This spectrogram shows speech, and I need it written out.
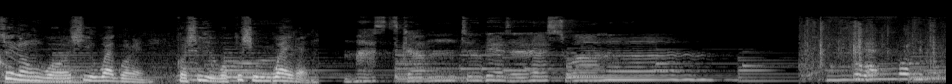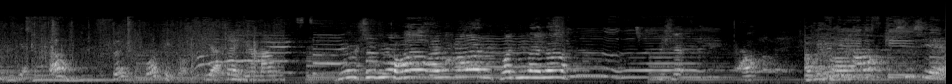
虽然我是外国人，可是我不是外人。 must come together as one. 六十六号，二零二，你快进来了，谢谢。好，好，谢谢。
